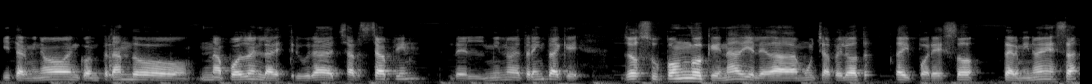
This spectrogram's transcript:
y terminó encontrando un apoyo en la distribuidora de Charles Chaplin del 1930 que yo supongo que nadie le daba mucha pelota y por eso terminó en esa.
